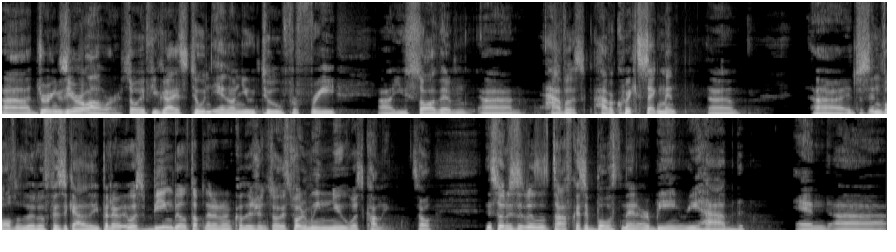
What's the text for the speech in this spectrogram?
uh, during zero hour. So if you guys tuned in on YouTube for free, uh, you saw them um, have a have a quick segment. Um, uh, it just involved a little physicality, but it was being built up on collision. So this one we knew was coming. So this one is a little tough because both men are being rehabbed, and uh,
